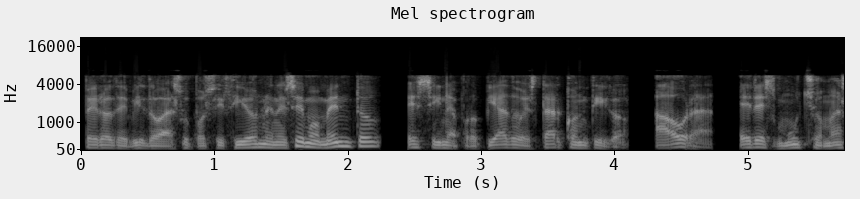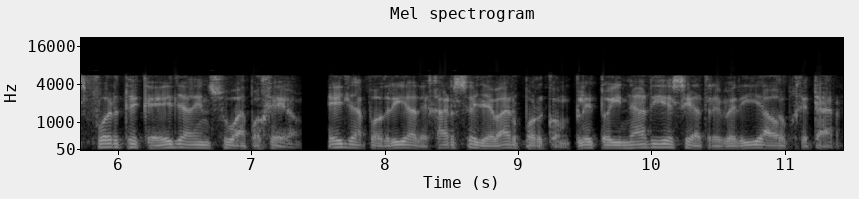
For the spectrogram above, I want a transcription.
pero debido a su posición en ese momento, es inapropiado estar contigo. Ahora, eres mucho más fuerte que ella en su apogeo. Ella podría dejarse llevar por completo y nadie se atrevería a objetar.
